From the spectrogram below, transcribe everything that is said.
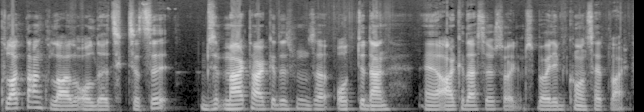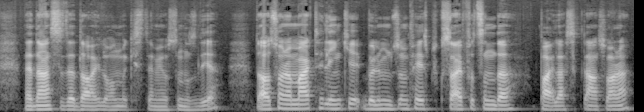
kulaktan kulağa oldu açıkçası. Bizim Mert arkadaşımıza ODTÜ'den e, arkadaşları söylemiş. Böyle bir konsept var. Neden siz de dahil olmak istemiyorsunuz diye. Daha sonra Mert'e linki bölümümüzün Facebook sayfasında paylaştıktan sonra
